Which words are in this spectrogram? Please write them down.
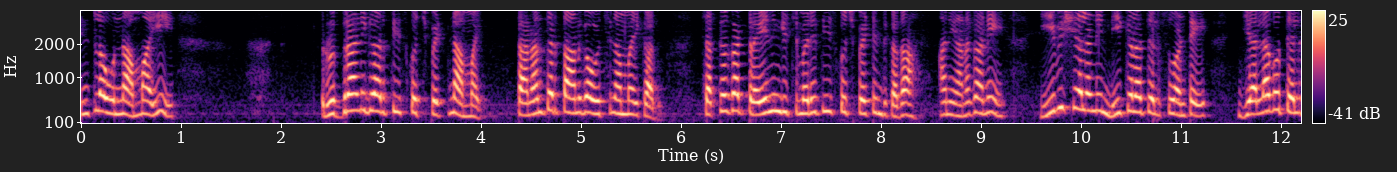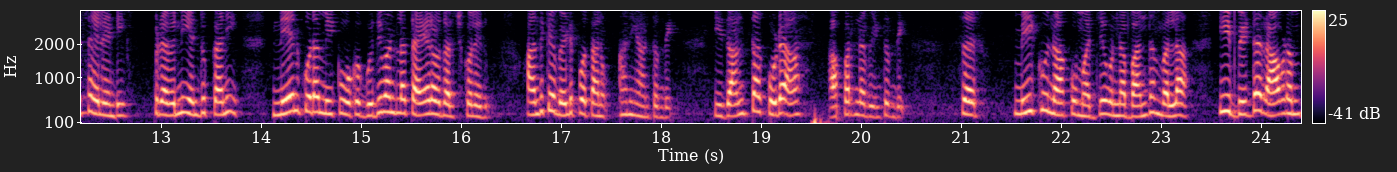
ఇంట్లో ఉన్న అమ్మాయి రుద్రాణి గారు తీసుకొచ్చి పెట్టిన అమ్మాయి. తనంతట తానుగా వచ్చిన అమ్మాయి కాదు. చక్కగా ట్రైనింగ్ ఇచ్చి మరీ తీసుకొచ్చి పెట్టింది కదా? అని అనగానే ఈ విషయాలన్నీ నీకెలా తెలుసు అంటే ఎలాగో తెలిసేలేండి ఇప్పుడు అవన్నీ ఎందుకు కానీ నేను కూడా మీకు ఒక గుదివండ్లా తయారవదలుచుకోలేదు. అందుకే వెళ్ళిపోతాను అని అంటుంది. ఇదంతా కూడా అపర్ణ వింటుంది. సార్ మీకు నాకు మధ్య ఉన్న బంధం వల్ల ఈ బిడ్డ రావడం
